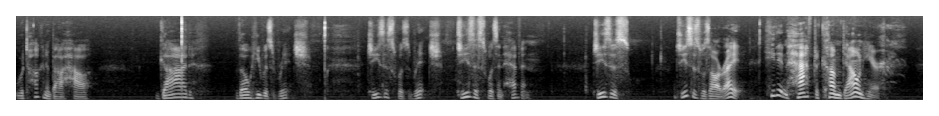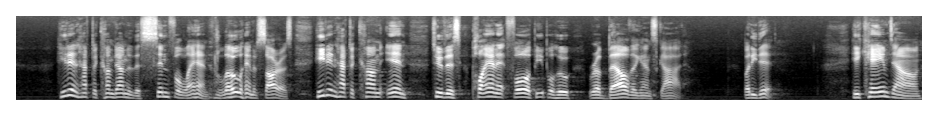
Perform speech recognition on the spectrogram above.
we're talking about how God, though he was rich, Jesus was rich. Jesus was in heaven. Jesus, Jesus was all right. He didn't have to come down here. He didn't have to come down to this sinful land, the low land of sorrows. He didn't have to come in to this planet full of people who rebelled against God. But he did. He came down,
